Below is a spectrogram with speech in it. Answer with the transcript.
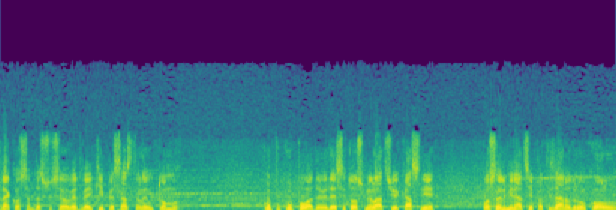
Rekao sam da su se ove dve ekipe sastale u tom kupu kupova. 98. Lazio je kasnije posle eliminacije Partizana u drugom kolu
